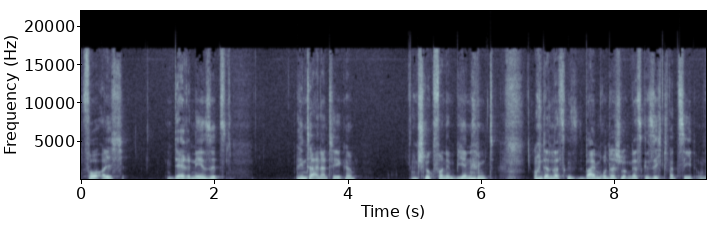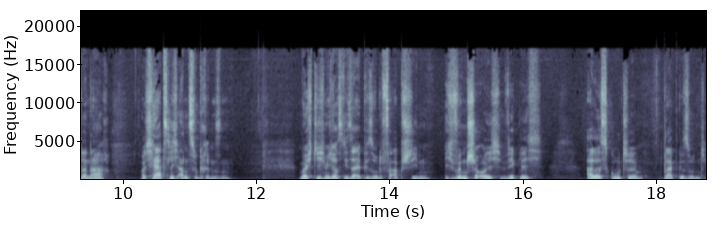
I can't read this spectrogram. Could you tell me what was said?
vor euch der René sitzt, hinter einer Theke, einen Schluck von dem Bier nimmt und dann das, beim Runterschlucken das Gesicht verzieht, um danach euch herzlich anzugrinsen, möchte ich mich aus dieser Episode verabschieden. Ich wünsche euch wirklich alles Gute, bleibt gesund.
